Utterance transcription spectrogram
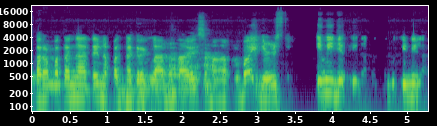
Karapatan natin na pag nagreklamo tayo sa mga providers, immediately na sagutin nila.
